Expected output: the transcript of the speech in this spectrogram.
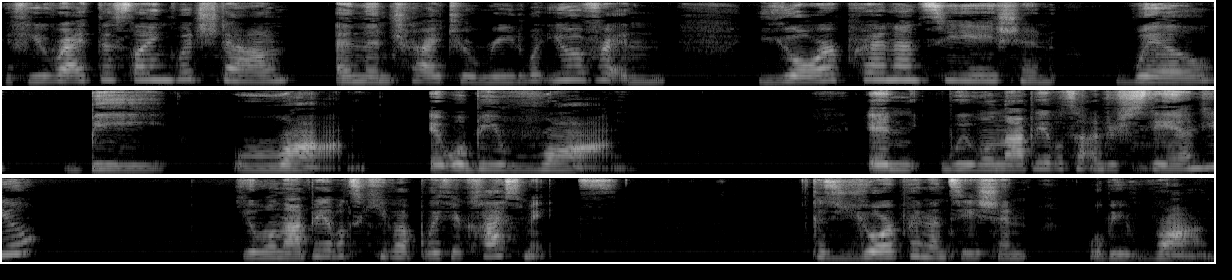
If you write this language down and then try to read what you have written, your pronunciation will be wrong. It will be wrong. And we will not be able to understand you you will not be able to keep up with your classmates because your pronunciation will be wrong.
